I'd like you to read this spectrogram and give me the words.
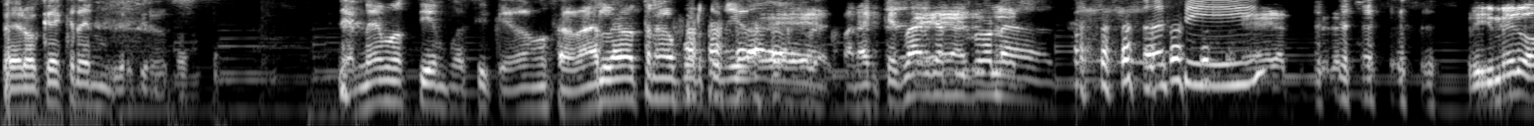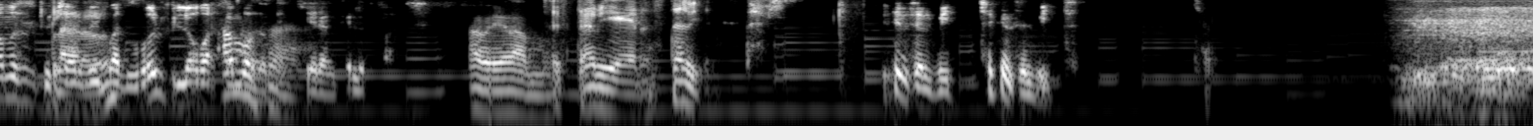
Pero ¿qué creen? Tenemos tiempo, así que vamos a darle otra oportunidad para que salgan mis rolas. ¿Ah, sí? Espérate, espérate. Primero vamos a escuchar Claro. Big Bad Wolf y luego hacemos Vamos lo a- que quieran. ¿Qué les parece? A ver, vamos. Está bien, está bien, está bien. Chéquense el beat, chéquense el beat. The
